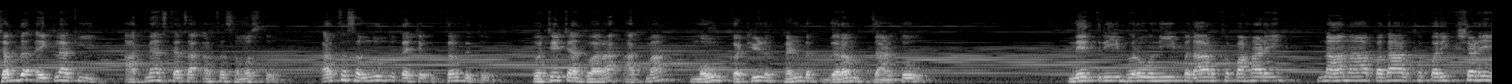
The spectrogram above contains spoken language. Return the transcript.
शब्द ऐकला की आत्म्यास त्याचा अर्थ समजतो. अर्थ समजून तो त्याचे उत्तर देतो. त्वचेच्या द्वारा आत्मा मऊ कठीण थंड गरम जाणतो. नेत्री भरोनी पदार्थ पाहणे नाना पदार्थ परीक्षणे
